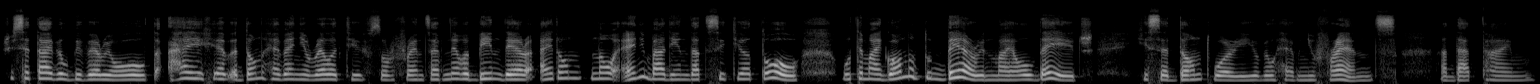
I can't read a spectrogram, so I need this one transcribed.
She said, I will be very old. I have, don't have any relatives or friends. I've never been there. I don't know anybody in that city at all. What am I going to do there in my old age? He said, Don't worry, you will have new friends at that time.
